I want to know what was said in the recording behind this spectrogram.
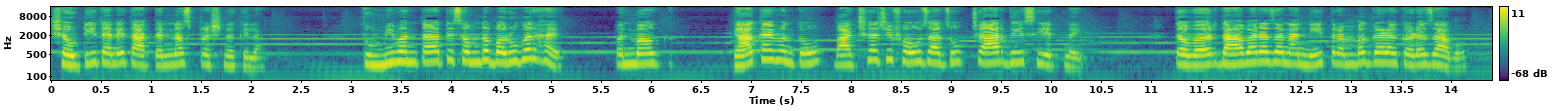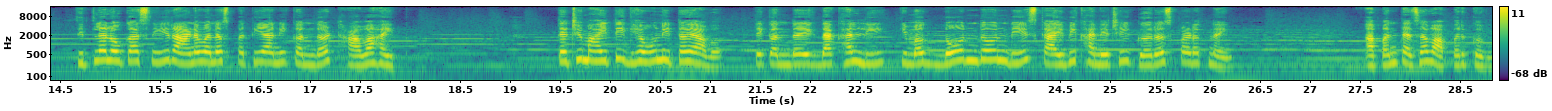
शेवटी त्याने तात्यांनाच प्रश्न केला. तुम्ही म्हणता ते समज बरोबर आहे पण मग? या काय म्हणतो? बादशाची फौज अजून चार दिस येत नाही. तवर दहा बारा जणांनी त्र्यंबकगडाकडं जावं. तिथल्या लोकांनी रान वनस्पती आणि कंद ठावा आहेत त्याची माहिती घेऊन इथं यावं. ते कंद एकदा खाल्ली की मग दोन दोन दिस काय बी खाण्याची गरज पडत नाही. आपण त्याचा वापर करू.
